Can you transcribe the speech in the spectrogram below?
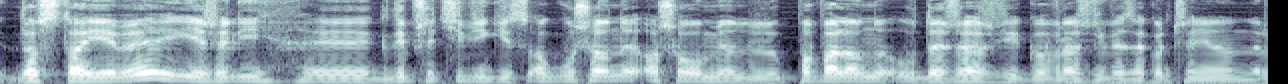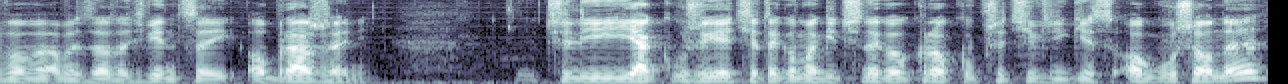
dostajemy, jeżeli, y, gdy przeciwnik jest ogłuszony, oszołomiony lub powalony, uderzasz w jego wrażliwe zakończenie nerwowe, aby zadać więcej obrażeń. Czyli jak użyjecie tego magicznego kroku, przeciwnik jest ogłuszony,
